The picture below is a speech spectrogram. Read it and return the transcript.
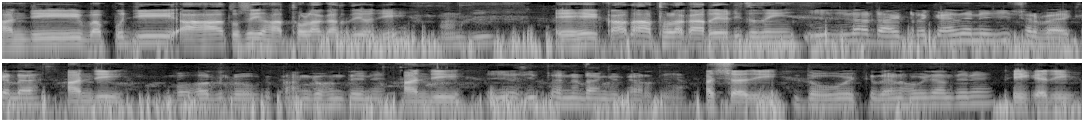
ਹਾਂਜੀ ਬਾਪੂ ਜੀ ਆਹ ਤੁਸੀਂ ਹੱਥੋਲਾ ਕਰਦੇ ਹੋ ਜੀ। ਹਾਂਜੀ। ਇਹ ਕਾਹਦਾ ਹੱਥੋਲਾ ਕਰ ਰਹੇ ਹੋ ਜੀ ਤੁਸੀਂ? ਇਹ ਜਿਹੜਾ ਡਾਕਟਰ ਕਹਿੰਦੇ ਨੇ ਜੀ ਸਰਵਾਈਕਲ ਹੈ। ਹਾਂਜੀ। ਬਹੁਤ ਲੋਕ ਤੰਗ ਹੁੰਦੇ ਨੇ। ਹਾਂਜੀ। ਇਹ ਅਸੀਂ ਤਿੰਨ ਡੰਗ ਕਰਦੇ ਹਾਂ। ਅੱਛਾ ਜੀ। ਦੋ ਇੱਕ ਦਿਨ ਹੋ ਜਾਂਦੇ ਨੇ ਠੀਕ ਹੈ ਜੀ।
